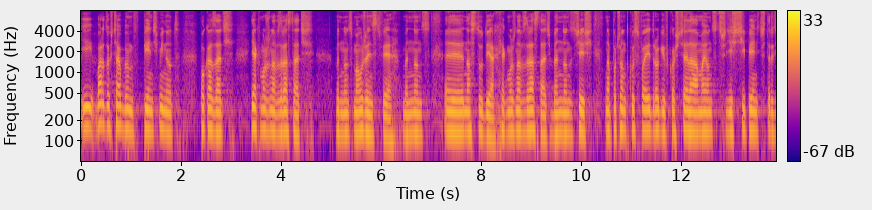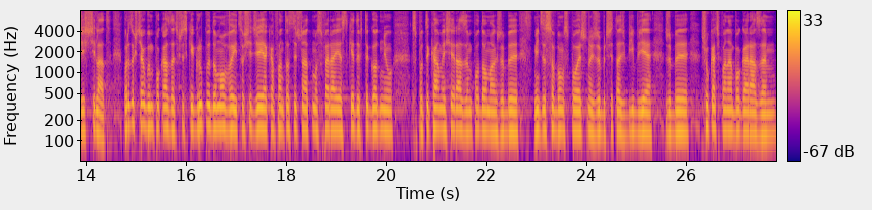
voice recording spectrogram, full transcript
I bardzo chciałbym w pięć minut pokazać, jak można wzrastać będąc w małżeństwie, będąc y, na studiach, jak można wzrastać, będąc gdzieś na początku swojej drogi w kościele, a mając 35-40 lat. Bardzo chciałbym pokazać wszystkie grupy domowe i co się dzieje, jaka fantastyczna atmosfera jest, kiedy w tygodniu spotykamy się razem po domach, żeby mieć ze sobą społeczność, żeby czytać Biblię, żeby szukać Pana Boga razem.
